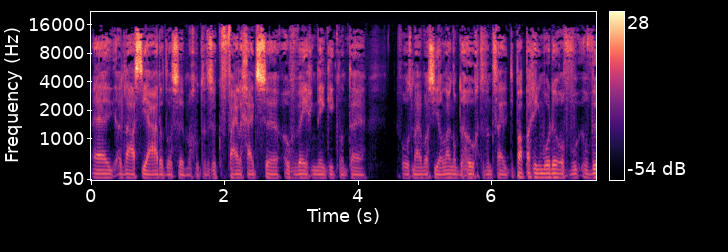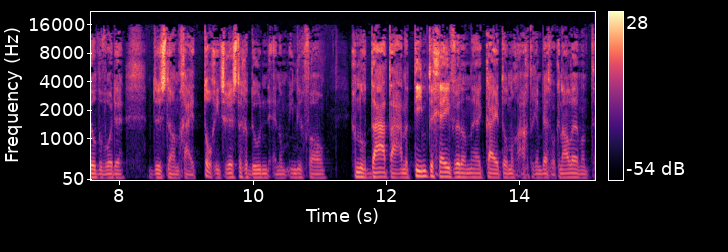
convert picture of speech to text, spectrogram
het laatste jaar, dat was, maar goed, dat is ook veiligheidsoverweging, denk ik. Want volgens mij was hij al lang op de hoogte van het feit dat hij papa ging worden of, of wilde worden. Dus dan ga je toch iets rustiger doen. En om in ieder geval genoeg data aan het team te geven, dan kan je toch nog achterin best wel knallen. Want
